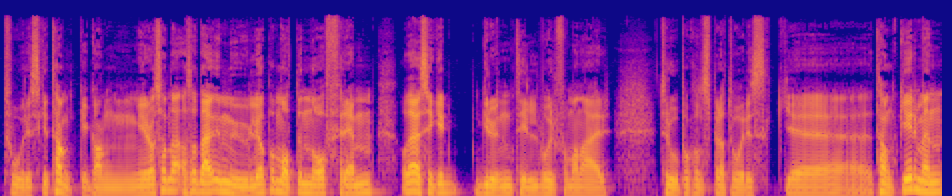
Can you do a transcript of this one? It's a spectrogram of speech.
konspiratoriske tankeganger og sånn. Altså, det er umulig å på en måte nå frem, og det er jo sikkert grunnen til hvorfor man er tro på konspiratoriske eh, tanker, men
